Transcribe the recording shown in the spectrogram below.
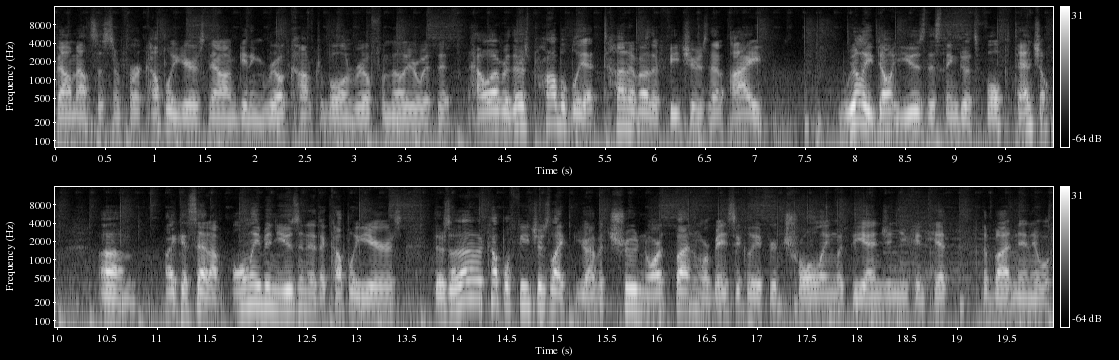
bow mount system for a couple years now. I'm getting real comfortable and real familiar with it. However, there's probably a ton of other features that I really don't use this thing to its full potential. Um, like I said, I've only been using it a couple years. There's another couple features like you have a true north button where basically if you're trolling with the engine, you can hit the button and it will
